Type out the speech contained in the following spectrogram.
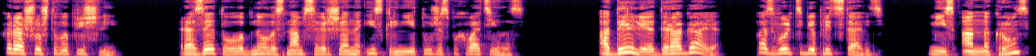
Хорошо, что вы пришли». Розетта улыбнулась нам совершенно искренне и тут же спохватилась. «Аделия, дорогая, Позволь тебе представить. Мисс Анна Крунс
